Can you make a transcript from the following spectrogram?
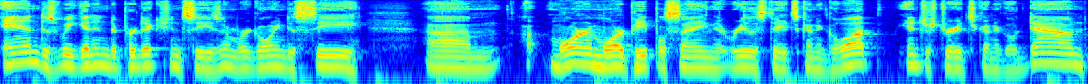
And as we get into prediction season, we're going to see um, more and more people saying that real estate's going to go up, interest rates are going to go down.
